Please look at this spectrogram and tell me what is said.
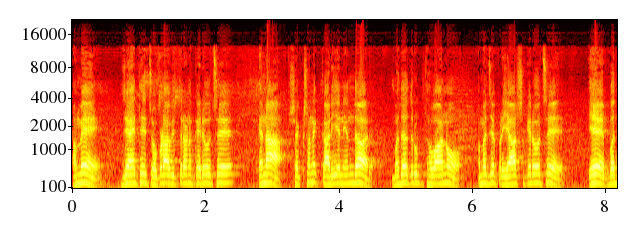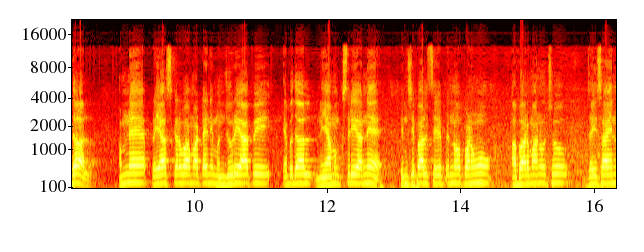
અમે જે અહીંથી ચોપડા વિતરણ કર્યો છે, એના શૈક્ષણિક કાર્યની અંદર મદદરૂપ થવાનો અમે જે પ્રયાસ કર્યો છે, એ બદલ અમને પ્રયાસ કરવા માટેની મંજૂરી આપી એ બદલ નિયામકશ્રી અને પ્રિન્સિપાલ શ્રીનો પણ હું આભાર માનું છું. જય સાંઈનાથ.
